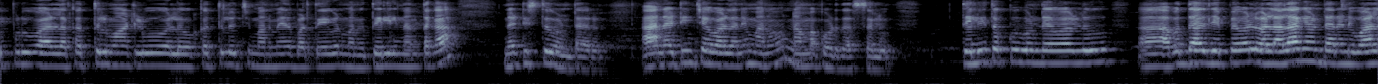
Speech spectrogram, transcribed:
ఎప్పుడు వాళ్ళ కత్తుల మాటలు వాళ్ళ కత్తులు వచ్చి మన మీద పడతాయో కూడా మనకు తెలియనంతగా నటిస్తూ ఉంటారు. ఆ నటించే వాళ్ళని మనం నమ్మకూడదు అస్సలు. తెలివి తక్కువగా ఉండేవాళ్ళు అబద్ధాలు చెప్పేవాళ్ళు వాళ్ళు అలాగే ఉంటారండి. వాళ్ళ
